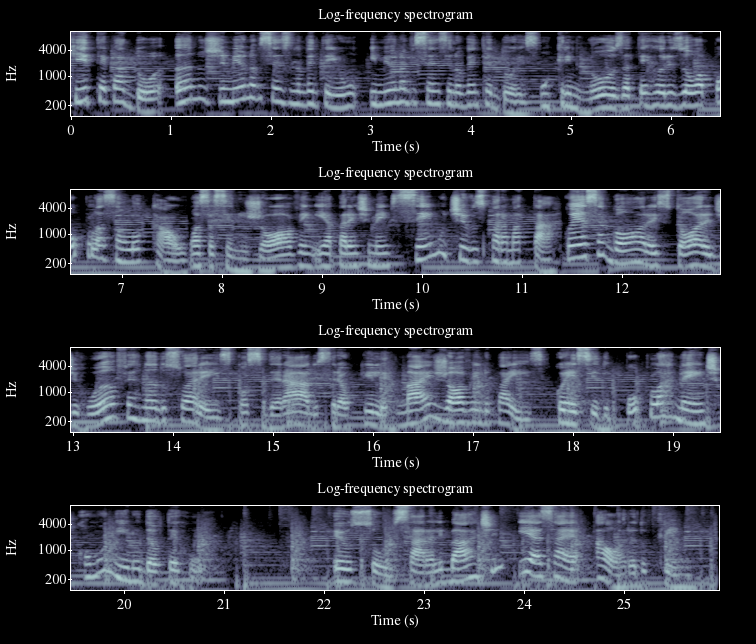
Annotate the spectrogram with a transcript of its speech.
Quito, Equador, anos de 1991 e 1992. Um criminoso aterrorizou a população local. Um assassino jovem e aparentemente sem motivos para matar. Conheça agora a história de Juan Fernando Soares, considerado o serial killer mais jovem do país, conhecido popularmente como Nino del Terror. Eu sou Sara Libardi e essa é a Hora do Crime.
